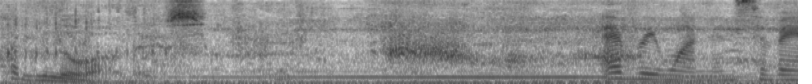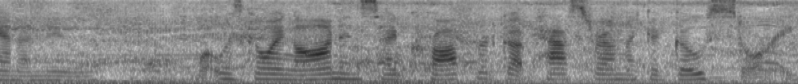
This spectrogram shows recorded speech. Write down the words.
How do you know all this? Everyone in Savannah knew. What was going on inside Crawford got passed around like a ghost story.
